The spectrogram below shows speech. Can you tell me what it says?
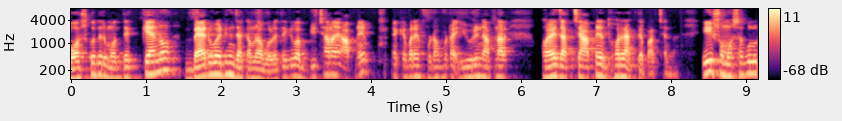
বয়স্কদের মধ্যে কেন ব্যাড ওয়েডিং যাকে আমরা বলে থাকি বা বিছানায় আপনি একেবারে ফোটা ফোটা ইউরিন আপনার হয়ে যাচ্ছে, আপনি ধরে রাখতে পারছেন না। এই সমস্যাগুলো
